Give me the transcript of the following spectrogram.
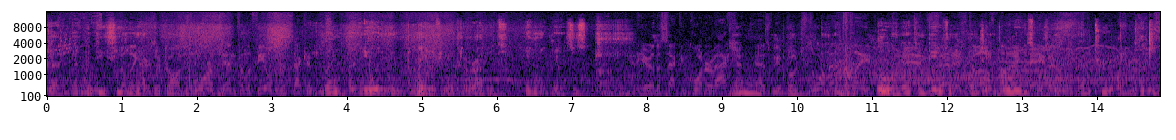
Got him back to DC. He out here doing Four what of ten from the field in the second. he went. He wouldn't even play if he went to the Rockets. He went there. It's just. Second quarter of action, as we approach four minutes played. Ooh, and Anthony Davis and LeBron James. What are these supposed to do? Them two are cooking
